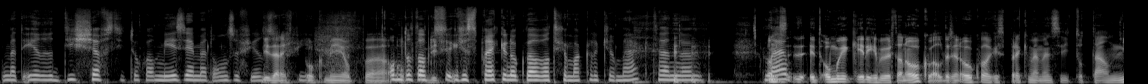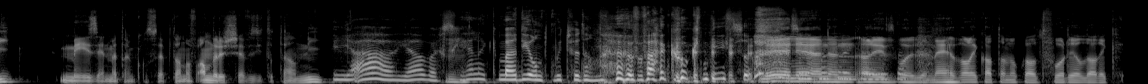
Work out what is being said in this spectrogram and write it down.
met eerder die chefs die toch wel mee zijn met onze filosofie. Die daar echt ook mee op... Uh, Omdat dat gesprekken ook wel wat gemakkelijker maakt. En, uh, maar... Het omgekeerde gebeurt dan ook wel. Er zijn ook wel gesprekken met mensen die totaal niet mee zijn met dat concept dan, of andere chefs die totaal niet... Ja, ja waarschijnlijk. Maar die ontmoeten we dan vaak ook niet. Zo, nee, nee. En, en allee, in mijn geval, ik had dan ook wel het voordeel dat ik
